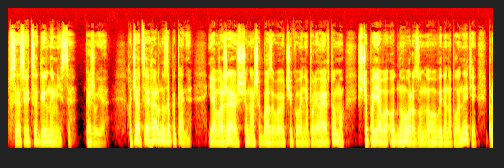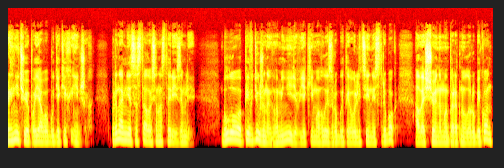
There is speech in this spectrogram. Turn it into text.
Всесвіт це дивне місце, кажу я. Хоча це гарне запитання. Я вважаю, що наше базове очікування полягає в тому, що поява одного розумного вида на планеті пригнічує появу будь-яких інших. Принаймні це сталося на старій землі. Було півдюжини гомінідів, які могли зробити еволюційний стрибок, але щойно ми перетнули Рубікон,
